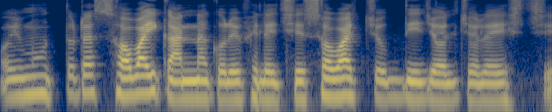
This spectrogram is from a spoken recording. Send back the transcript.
ওই মুহূর্তটা সবাই কান্না করে ফেলেছে, সবার চোখ দিয়ে জল চলে এসছে।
